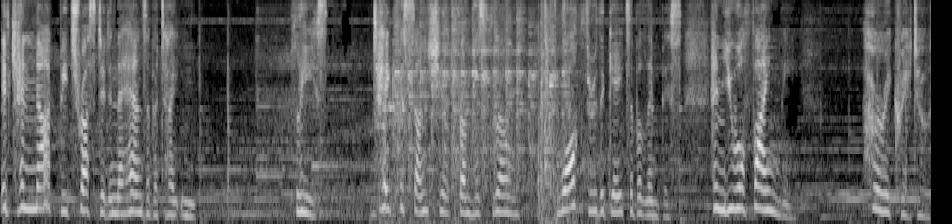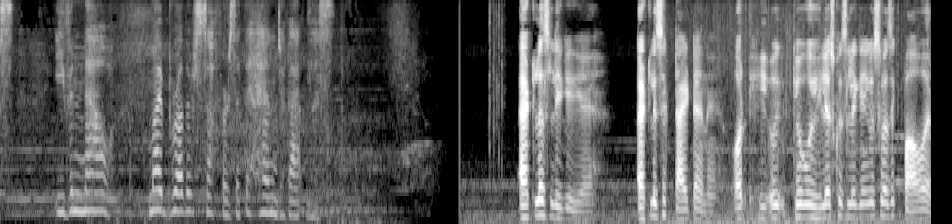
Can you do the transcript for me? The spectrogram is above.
It cannot be trusted in the hands of a Titan. Please, take the sun shield from his throne, walk through the gates of Olympus, and you will find me. Hurry, Kratos. Even now, my brother suffers at the hand of Atlas. Atlas लेके गया है एटलस एक टाइटन है और ही, क्यों वो हीलियस को इसलिए क्योंकि उसके पास एक पावर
